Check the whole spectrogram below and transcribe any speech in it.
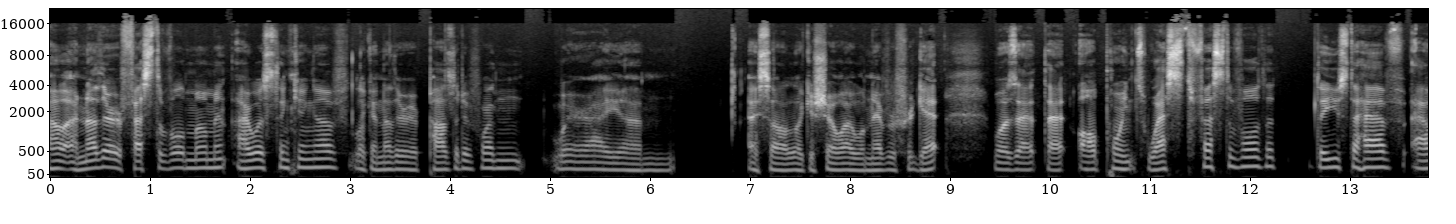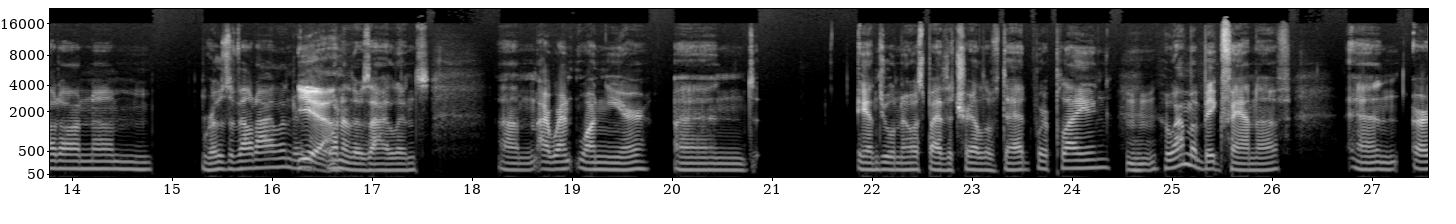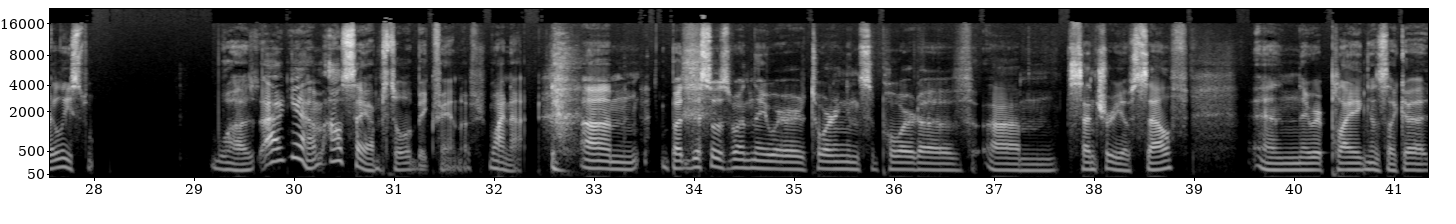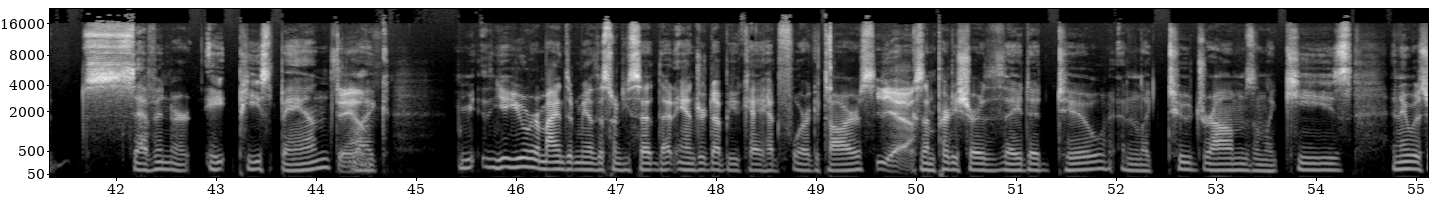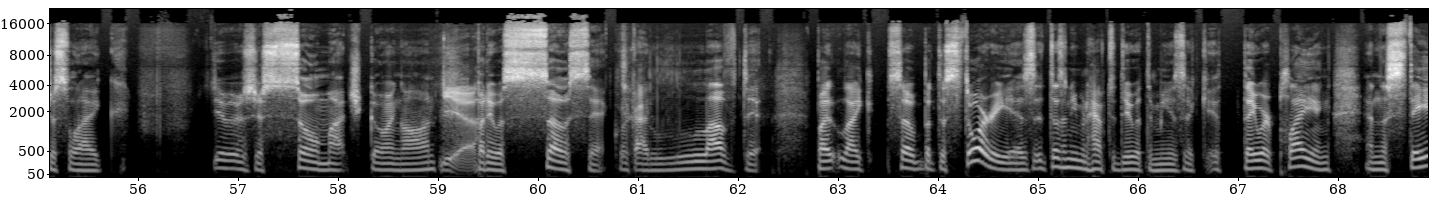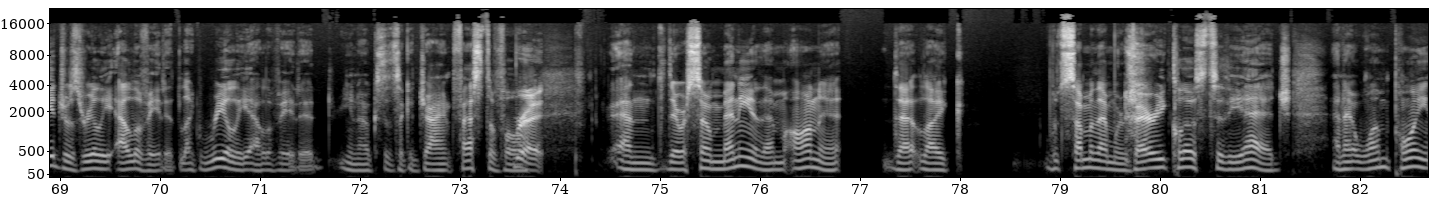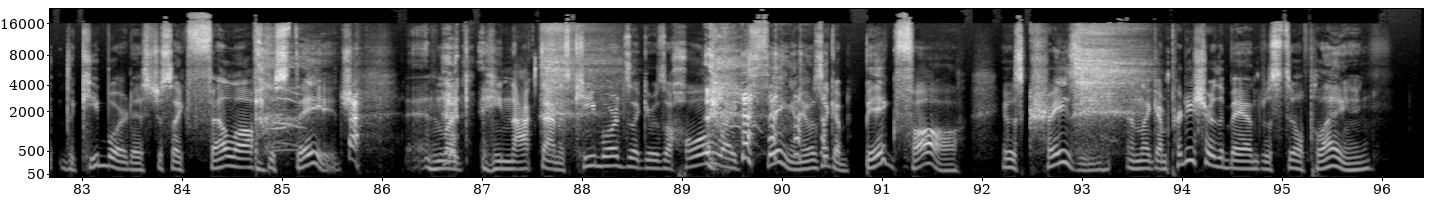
Oh, another festival moment I was thinking of, like another positive one, where I um, I saw like a show I will never forget, was at that All Points West festival that they used to have out on um, Roosevelt Island or Yeah. one of those islands. Um, I went one year and and you'll know us by the Trail of Dead were playing, Mm-hmm. who I'm a big fan of, and or at least was. Uh, yeah, I'll say I'm still a big fan of. Why not? um, but this was when they were touring in support of um, Century of Self, and they were playing as like a seven or eight piece band, Damn. like you, you reminded me of this when you said that Andrew WK had four guitars. Yeah. Because I'm pretty sure they did too, and like two drums and like keys. And it was just like, it was just so much going on. Yeah. But it was so sick. Like, I loved it. But like, so, but the story is, it doesn't even have to do with the music. It, they were playing, and the stage was really elevated, like really elevated, you know, because it's like a giant festival Right. and there were so many of them on it that like some of them were very close to the edge and at one point the keyboardist just like fell off the stage and like he knocked down his keyboards like it was a whole like thing and it was like a big fall it was crazy and like i'm pretty sure the band was still playing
